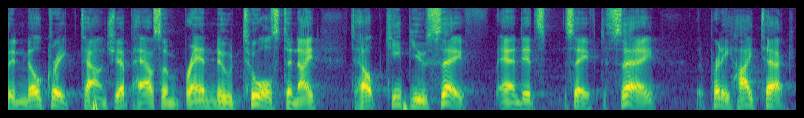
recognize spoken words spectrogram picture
in Mill Creek Township have some brand new tools tonight to help keep you safe. And it's safe to say they're pretty high tech.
